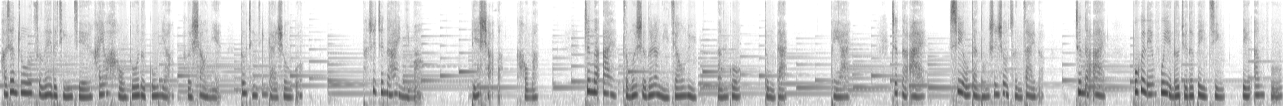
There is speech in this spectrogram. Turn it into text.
好像诸如此类的情节，还有好多的姑娘和少年都曾经感受过。他是真的爱你吗？别傻了，好吗？真的爱怎么舍得让你焦虑、难过、等待、悲哀？真的爱是有感同身受存在的，真的爱不会连敷衍都觉得费劲，连安抚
